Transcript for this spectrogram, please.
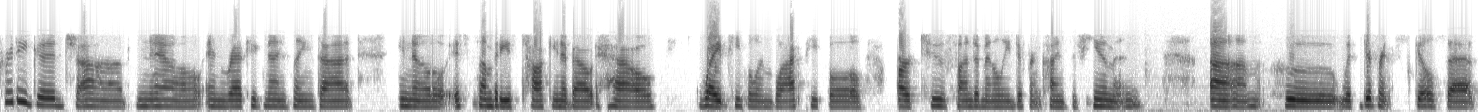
pretty good job now in recognizing that, you know, if somebody's talking about how white people and black people are two fundamentally different kinds of humans, um, who, with different skill sets,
